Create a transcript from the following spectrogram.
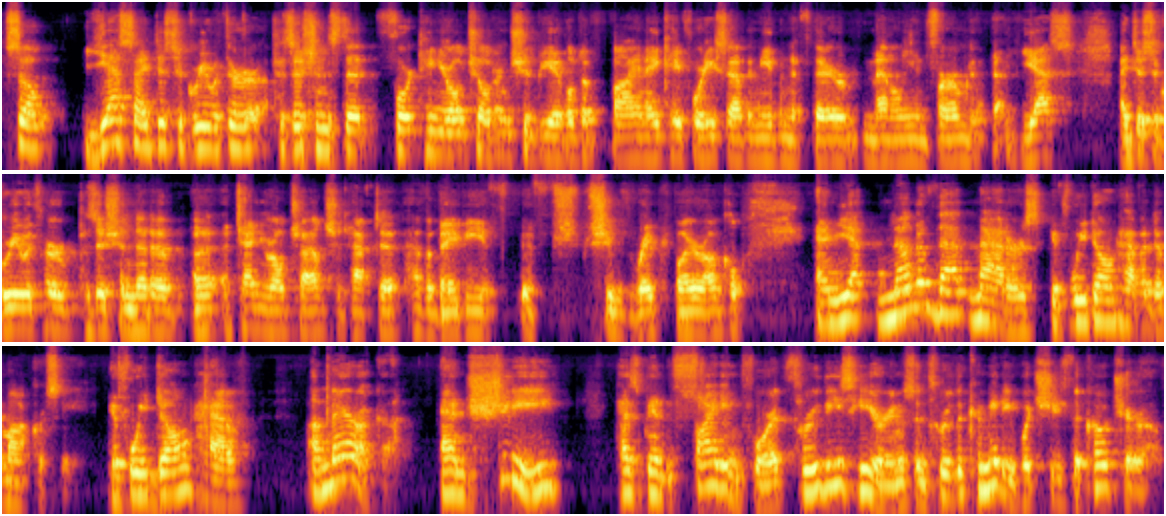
So Yes, I disagree with her positions that 14 year old children should be able to buy an AK 47 even if they're mentally infirmed. Yes, I disagree with her position that a 10 year old child should have to have a baby if, if she was raped by her uncle. And yet, none of that matters if we don't have a democracy, if we don't have America. And she has been fighting for it through these hearings and through the committee, which she's the co chair of.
